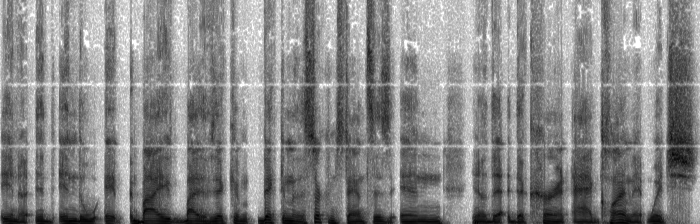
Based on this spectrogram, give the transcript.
In, a, in in the it, by by the victim victim of the circumstances in you know the the current ag climate, which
